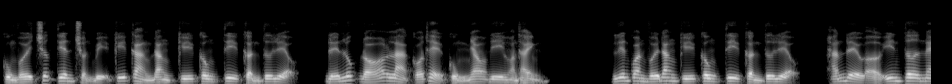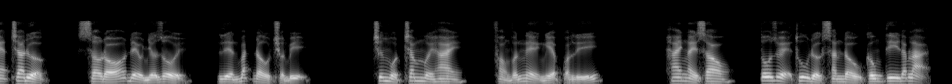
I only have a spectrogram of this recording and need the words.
cùng với trước tiên chuẩn bị kỹ càng đăng ký công ty cần tư liệu, đến lúc đó là có thể cùng nhau đi hoàn thành. Liên quan với đăng ký công ty cần tư liệu, hắn đều ở Internet tra được, sau đó đều nhớ rồi, liền bắt đầu chuẩn bị. chương 112, phỏng vấn nghề nghiệp quản lý. Hai ngày sau, Tô Duệ thu được săn đầu công ty đáp lại.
